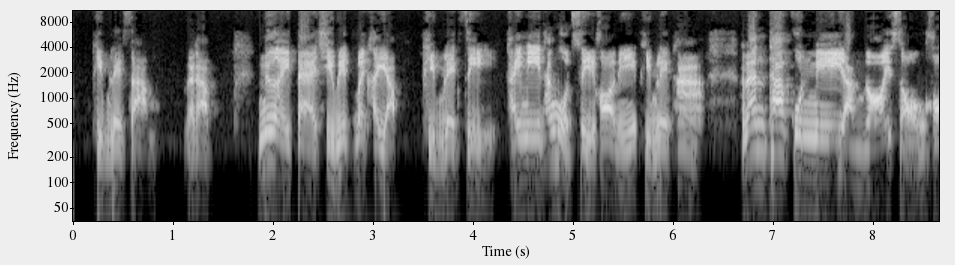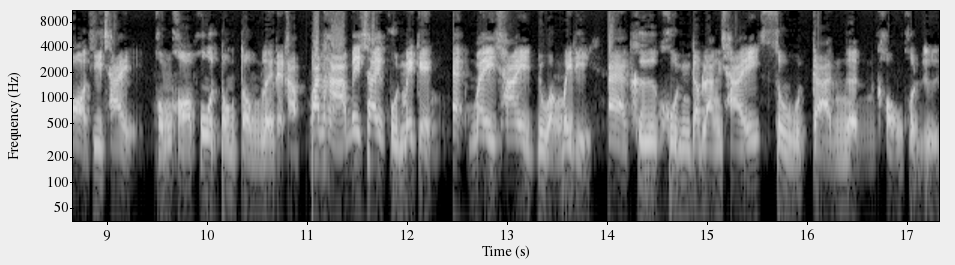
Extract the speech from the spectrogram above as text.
ำๆพิมพ์เลขสามนะครับ เหนื่อยแต่ชีวิตไม่ขยับ พิมพ์เลขสี่ใครมีทั้งหมดสี่ข้อนี้พิมพ์เลขห้าฉะนั้นถ้าคุณมีอย่างน้อยสองข้อที่ใช่ ผมขอพูดตรงๆเลยนะครับ ปัญหาไม่ใช่คุณไม่เก่งและไม่ใช่ดวงไม่ดี แต่คือคุณกำลังใช้สูตรการเงินของคนอื่น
